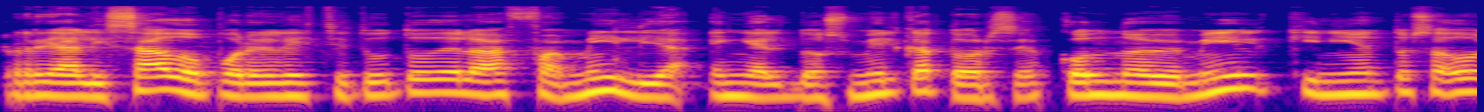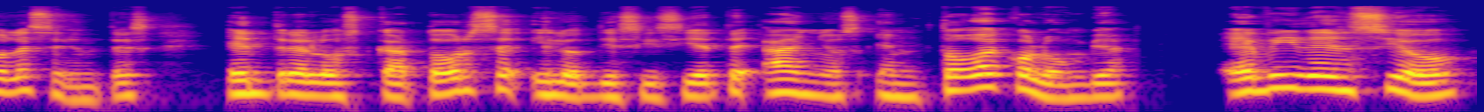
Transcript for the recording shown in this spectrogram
realizado por el Instituto de la Familia en el 2014 con 9.500 adolescentes entre los 14 y los 17 años en toda Colombia, evidenció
